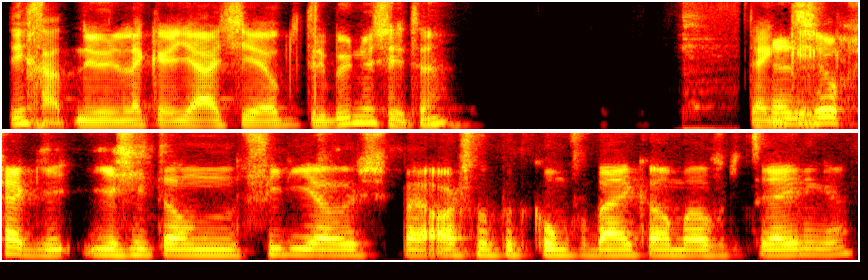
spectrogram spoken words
Die gaat nu een lekker jaartje op de tribune zitten. Denk ja, dat is ik. heel gek. Je, je, ziet dan video's bij Arsenal.com voorbij komen over de trainingen.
